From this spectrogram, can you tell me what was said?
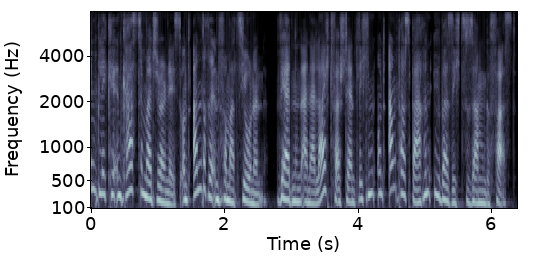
Einblicke in Customer Journeys und andere Informationen werden in einer leicht verständlichen und anpassbaren Übersicht zusammengefasst.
